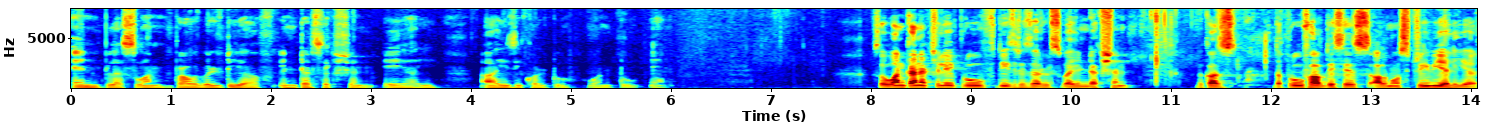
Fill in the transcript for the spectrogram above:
n plus 1 probability of intersection A i i is equal to 1 to n. So, one can actually prove these results by induction because the proof of this is almost trivial here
